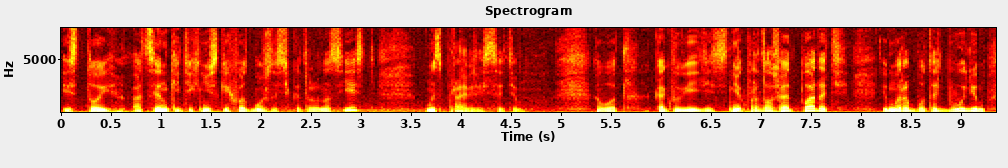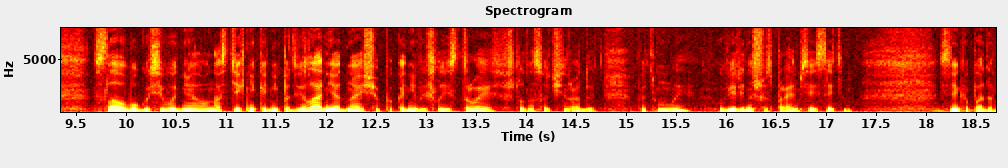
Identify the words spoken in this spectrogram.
из той оценки технических возможностей, которые у нас есть, мы справились с этим. Вот. Как вы видите, снег продолжает падать, и мы работать будем. Слава богу, сегодня у нас техника не подвела, ни одна еще пока не вышла из строя, что нас очень радует. Поэтому мы уверены, что справимся и с этим снегопадом.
